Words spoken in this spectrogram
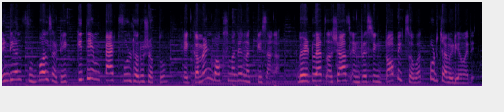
इंडियन फुटबॉलसाठी किती इम्पॅक्टफुल ठरू शकतो? हे कमेंट बॉक्समध्ये नक्की सांगा. भेटूयाच अशाच इंटरेस्टिंग टॉपिकसोबत पुढच्या व्हिडिओमध्ये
